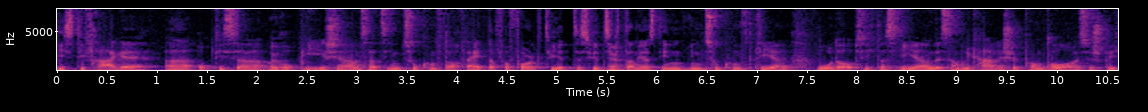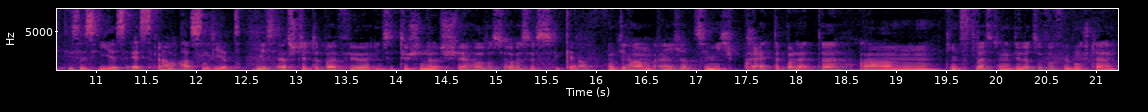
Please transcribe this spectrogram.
ist die Frage, äh, ob dieser europäische Ansatz in Zukunft auch weiter verfolgt wird. Das wird sich ja. dann erst in, in Zukunft klären. Oder ob sich das eher an das amerikanische Pendant, also sprich dieses ISS, genau. anpassen wird. ISS steht dabei für Institutional Shareholder Services. Genau. Und die haben eigentlich eine ziemlich breite Palette an Dienstleistungen, die da zur Verfügung stellen.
